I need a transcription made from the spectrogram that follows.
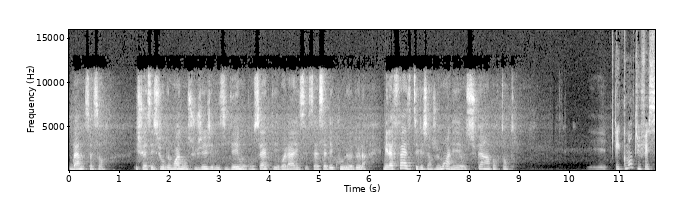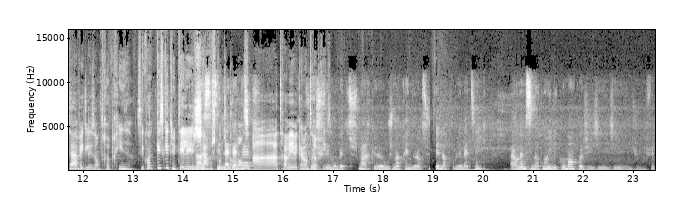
bam, ça sort. Et je suis assez sûre de moi, de mon sujet, j'ai les idées, mon concept, et voilà, et ça, ça, découle de là. Mais la phase téléchargement, elle est euh, super importante. Et, comment tu fais ça avec les entreprises? C'est quoi Qu'est-ce que tu télécharges eh ben, quand tu commences à, travailler avec une entreprise Je fais mon benchmark euh, où je m'imprègne de leur sujet, de leurs problématiques. Alors même si maintenant il est commun, quoi, j'ai fait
